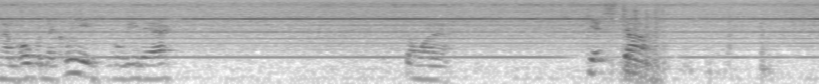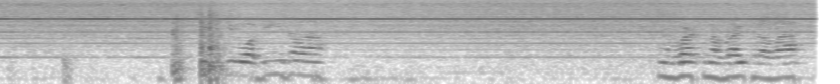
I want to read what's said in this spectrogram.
And I'm hoping the queen will be there. Don't want to get stung. Take a few more bees off. And work from the right to the left.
